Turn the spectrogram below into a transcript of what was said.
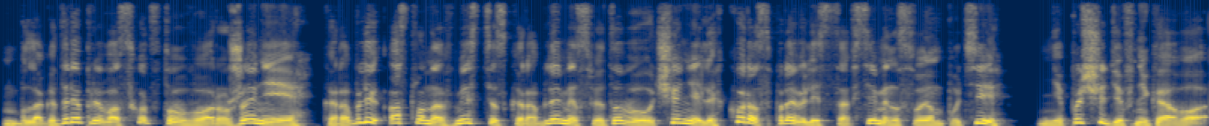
Благодаря превосходству в вооружении, корабли Аслана вместе с кораблями Святого Учения легко расправились со всеми на своем пути, не пощадив никого.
